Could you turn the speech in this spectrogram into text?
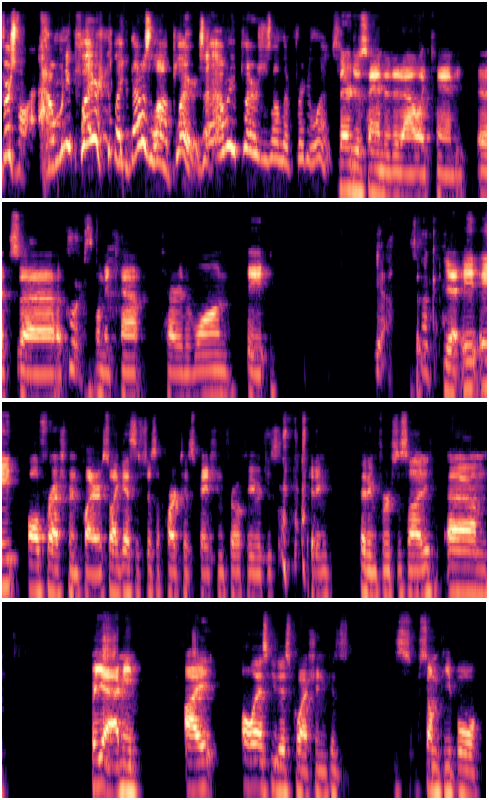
first of all, how many players? Like, that was a lot of players. How many players was on the freaking list? They're just handing it out like candy. It's uh Of course. let me count, carry the one, eight. Yeah. So, Okay. Yeah, eight eight all freshman players. So I guess it's just a participation trophy, which is fitting fitting for society. Um, but yeah, I mean, I I'll ask you this question because some people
